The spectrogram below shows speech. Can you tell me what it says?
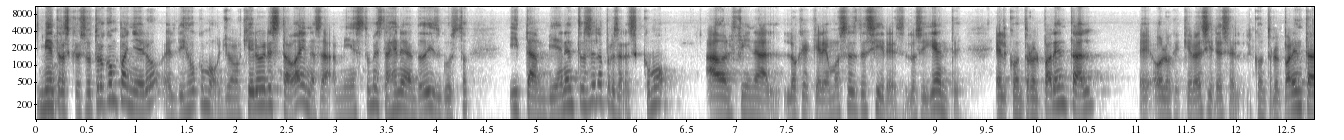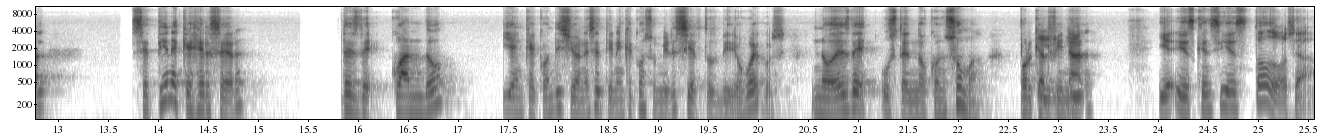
Mientras que su otro compañero, él dijo como, yo no quiero ver esta vaina, o sea, a mí esto me está generando disgusto. Y también entonces la persona es como, al final, lo que queremos es decir es lo siguiente, el control parental, eh, o lo que quiero decir es el control parental, se tiene que ejercer desde cuándo y en qué condiciones se tienen que consumir ciertos videojuegos, no desde usted no consuma, porque al final... Y, es que en sí es todo, o sea,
